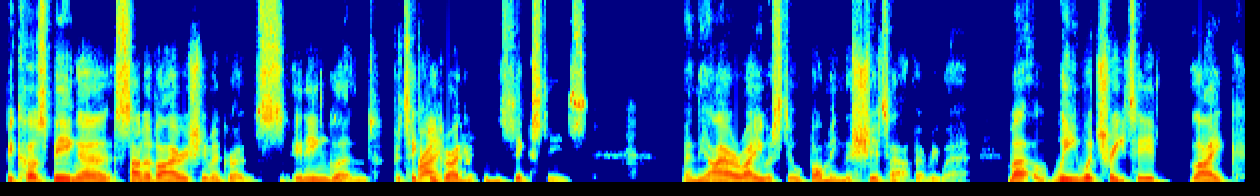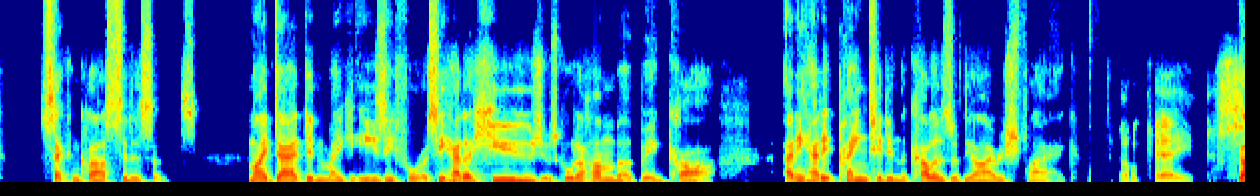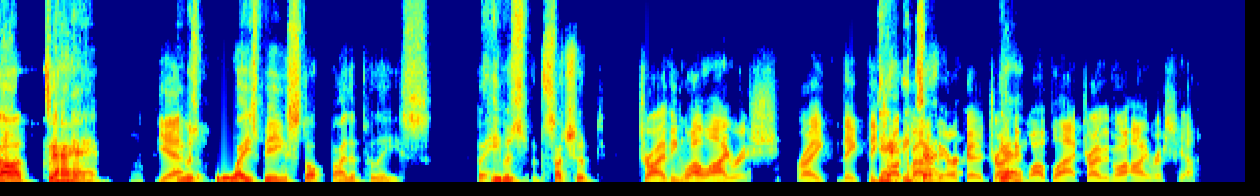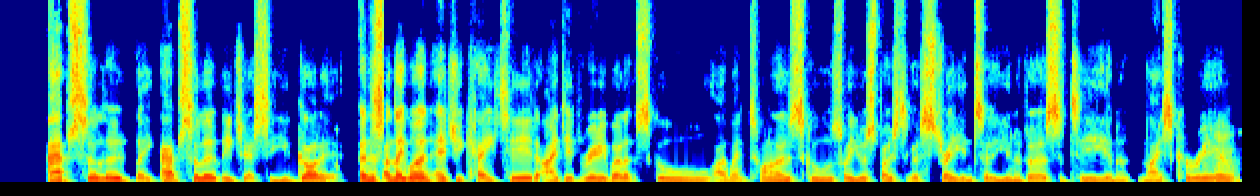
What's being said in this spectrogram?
because being a son of irish immigrants in england particularly right. growing up in the 60s when the IRA was still bombing the shit out of everywhere. But we were treated like second class citizens. My dad didn't make it easy for us. He had a huge, it was called a Humber, big car, and he had it painted in the colors of the Irish flag. Okay. God damn. Yeah. He was always being stopped by the police, but he was such a driving while Irish, right? They they yeah, talk about exactly. America driving yeah. while black, driving while Irish. Yeah. Absolutely, absolutely, Jesse, you got it. And and they weren't educated. I did really well at school. I went to one of those schools where you were supposed to go straight into university and a nice career. Mm-hmm.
